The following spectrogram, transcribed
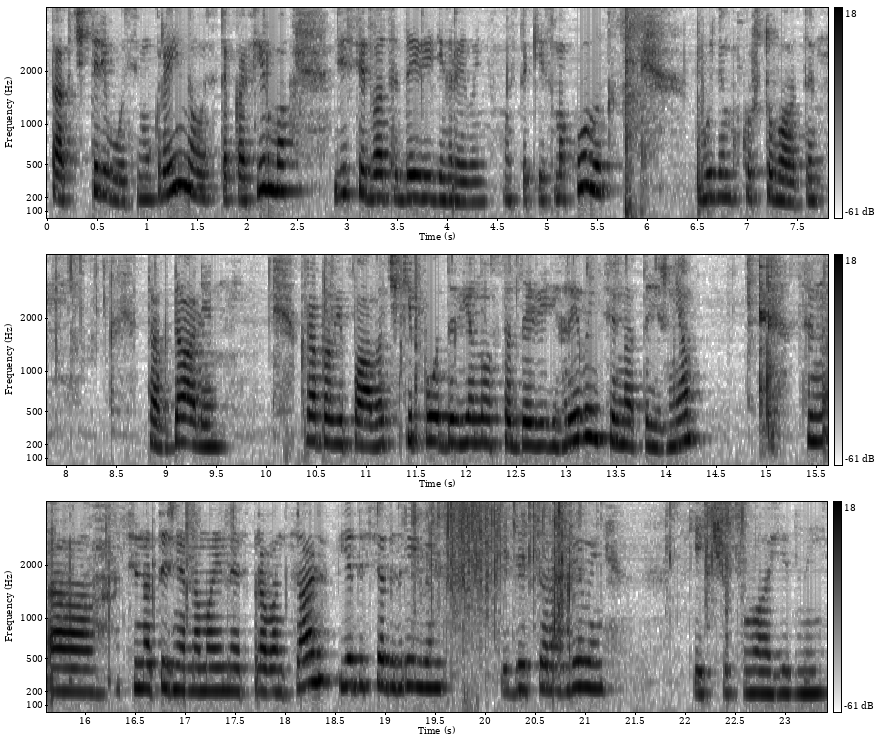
Так, 4,8 Україна, ось така фірма, 229 гривень. Ось такий смаколик. Будемо коштувати. Так, далі. Крабові палички по 99 гривень, ціна тижня. Ціна, ціна тижня на майонез провансаль 50 гривень. І десь 40 гривень кетчуп лагідний.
